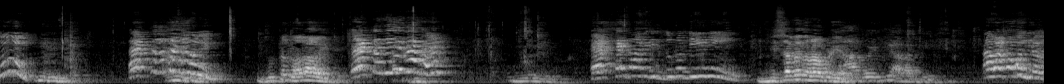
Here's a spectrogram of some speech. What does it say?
হুম। একটা তো খাচ্ছি আমি দুটো ধরা হয়েছে। একটা দিয়ে দুটো দিইনি। হিসাবে ধরা পড়ে যাবে আবার কখন দিলাম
